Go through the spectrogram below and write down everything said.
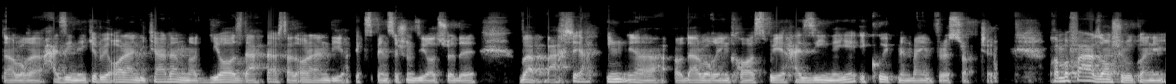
در واقع هزینه که روی R&D کردن اونا 11 درصد R&D expense شون زیاد شده و بخش این در واقع این cost روی هزینه equipment و infrastructure می‌خوام با فرضام شروع کنیم.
